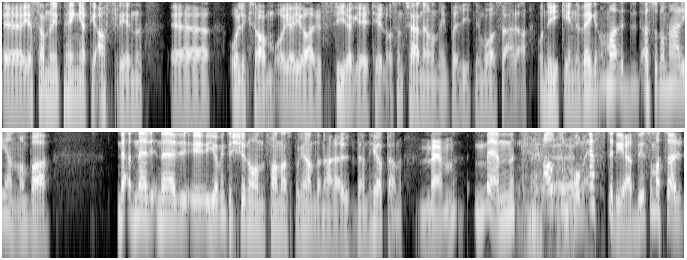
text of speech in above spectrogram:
eh, jag samlar in pengar till Afrin, eh, och liksom, och jag gör fyra grejer till, och sen tränar jag någonting på elitnivå så här, och nu gick jag in i väggen. Och man, alltså de här igen, man bara, när, när, när eh, jag vill inte Shinon Fannas program, den här utbrändheten, Men, men allt som kom efter det, det är som att så här,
